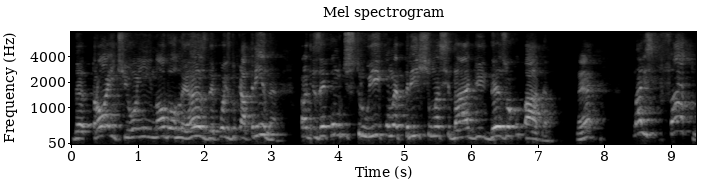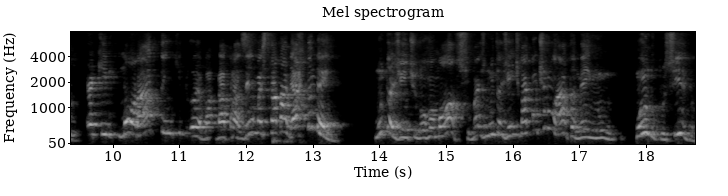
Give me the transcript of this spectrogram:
Detroit ou em Nova Orleans depois do Katrina para dizer como destruir, como é triste uma cidade desocupada, né? Mas fato é que morar tem que é, dar prazer, mas trabalhar também. Muita gente no home office, mas muita gente vai continuar também, quando possível,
